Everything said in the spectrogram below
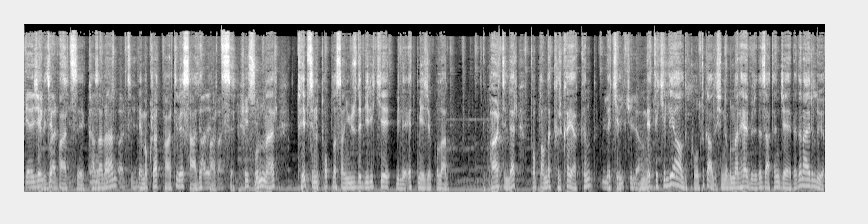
Gelecek Gelecek, Partisi. Partisi. Demokrat Kazanan Parti. Demokrat Parti ve Saadet, Saadet Partisi. Partisi. Kesin. Bunlar hepsini toplasan yüzde bir iki bile etmeyecek olan partiler toplamda 40'a yakın vekil, milletvekilliği aldı, koltuk aldı. Şimdi bunlar her biri de zaten CHP'den ayrılıyor.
